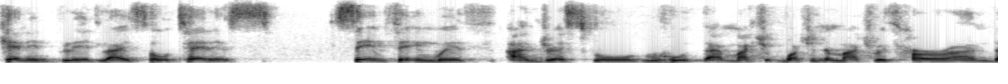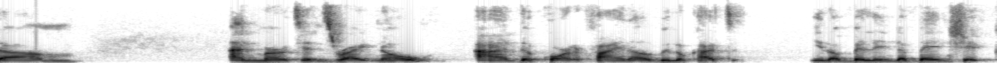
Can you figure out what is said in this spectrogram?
Kenin played lights out tennis. Same thing with Andreescu, who I'm watching the match with her and um, and Mertens right now. And the quarterfinal, we look at you know Belinda Bencic,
